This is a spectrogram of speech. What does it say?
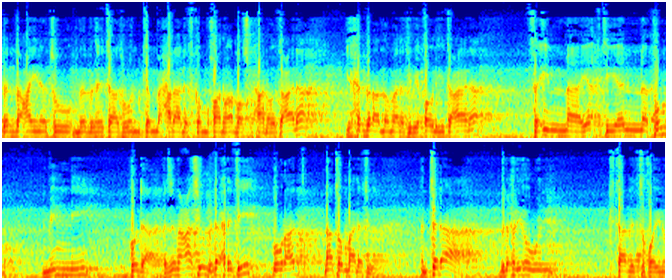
በብዓይነቱ መብርህታት ውን ከመሓላለፍ ከም ምዃኑ ኣላ ስብሓን ወተላ ይሕብር ኣሎ ማለት እዩ ብቀውሊ ተላ ፈእማ የእትየነኩም ምኒ ሁዳ እዚ መዓስ እዩ ብድሕሪ እቲ ምውራድ ናቶም ማለት እዩ እንተ ደኣ ብድሕሪኡ ውን ክታብቲ ኮይኑ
